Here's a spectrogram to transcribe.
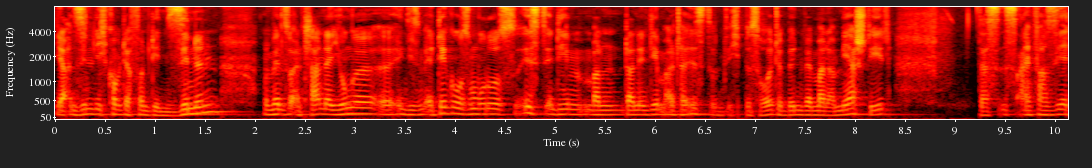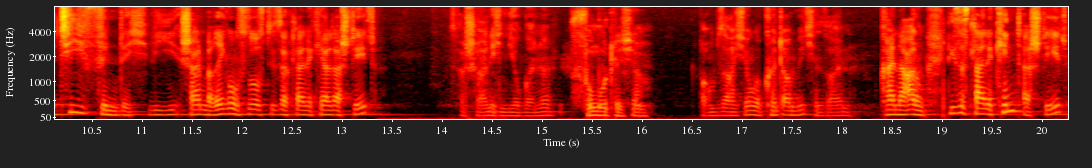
ja, sinnlich kommt ja von den Sinnen. Und wenn so ein kleiner Junge äh, in diesem Entdeckungsmodus ist, in dem man dann in dem Alter ist, und ich bis heute bin, wenn man am Meer steht, das ist einfach sehr tief, finde ich, wie scheinbar regungslos dieser kleine Kerl da steht. Ist wahrscheinlich ein Junge, ne? Vermutlich, ja. Warum sage ich Junge? Könnte auch ein Mädchen sein. Keine Ahnung. Dieses kleine Kind da steht,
